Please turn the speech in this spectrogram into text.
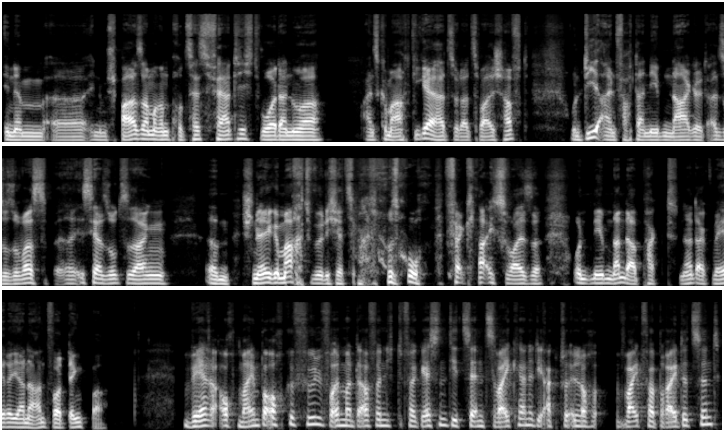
in einem, äh, in einem sparsameren Prozess fertigt, wo er dann nur 1,8 Gigahertz oder 2 schafft und die einfach daneben nagelt. Also sowas äh, ist ja sozusagen ähm, schnell gemacht, würde ich jetzt mal so vergleichsweise und nebeneinander packt. Ne? Da wäre ja eine Antwort denkbar. Wäre auch mein Bauchgefühl, vor allem man darf ja nicht vergessen, die Zen 2 Kerne, die aktuell noch weit verbreitet sind,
